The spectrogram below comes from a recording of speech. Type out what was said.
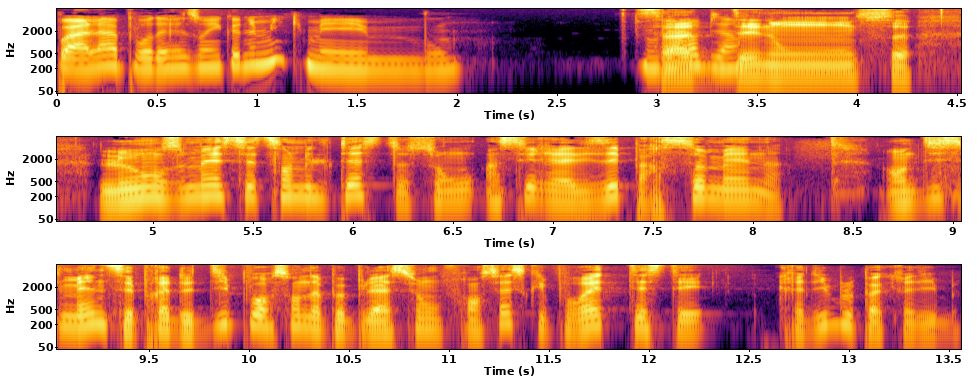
Voilà, pour des raisons économiques, mais bon. On Ça bien. dénonce. Le 11 mai, 700 000 tests seront ainsi réalisés par semaine. En 10 semaines, c'est près de 10% de la population française qui pourrait être testée. Crédible ou pas crédible?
